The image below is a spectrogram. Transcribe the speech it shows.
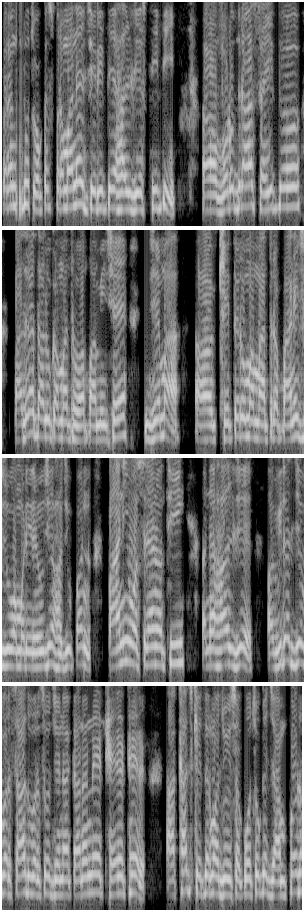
પરંતુ ચોક્કસ પ્રમાણે જે રીતે હાલ જે સ્થિતિ વડોદરા સહિત પાદરા તાલુકામાં થવા પામી છે, જેમાં ખેતરોમાં માત્ર પાણી જ જોવા મળી રહ્યું છે, હજુ પણ પાણી ઓસર્યા નથી અને હાલ જે અવિરત જે વરસાદ વરસ્યો જેના કારણે ઠેર ઠેર આખા જ ખેતરમાં જોઈ શકો છો કે જામફળ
